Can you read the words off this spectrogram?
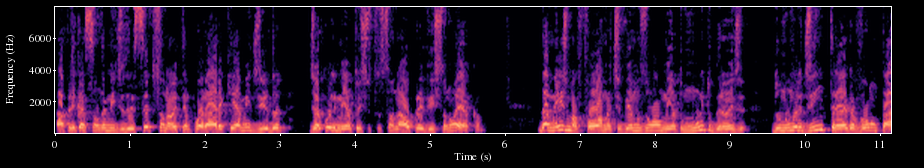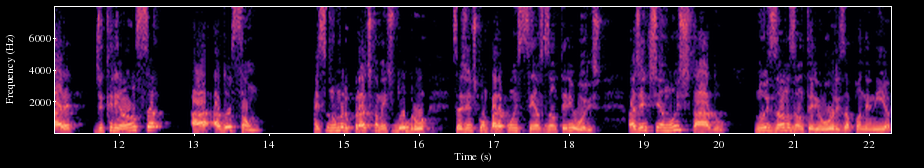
a aplicação da medida excepcional e temporária, que é a medida de acolhimento institucional prevista no ECA. Da mesma forma, tivemos um aumento muito grande do número de entrega voluntária de criança à adoção. Esse número praticamente dobrou se a gente compara com os censos anteriores. A gente tinha no estado, nos anos anteriores à pandemia,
